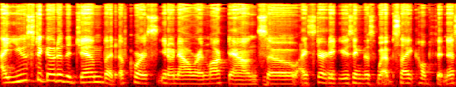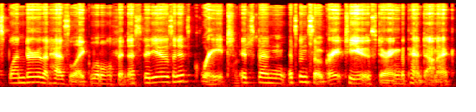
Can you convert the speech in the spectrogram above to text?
I used to go to the gym, but of course, you know, now we're in lockdown. So I started using this website called Fitness Blender that has like little fitness videos and it's great. It's been, it's been so great to use during the pandemic.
